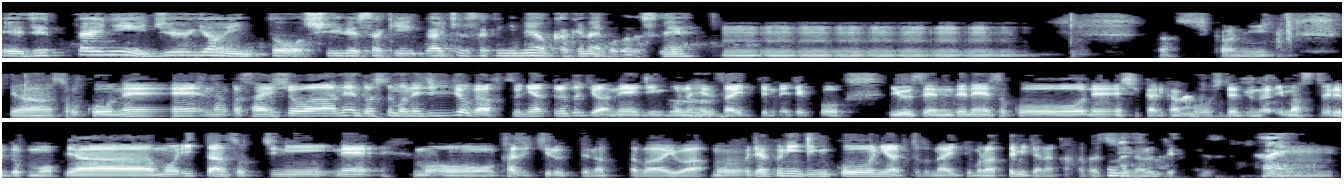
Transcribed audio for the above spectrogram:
えー、絶対に従業員と仕入れ先、外注先に迷惑かけないことですね。うんうんうんうんうんうん。確かに。いやそこをね、なんか最初はね、どうしてもね、事業が普通にやってるときはね、銀行の返済ってね、うん、結構優先でね、そこをね、しっかり確保してってなりますけれども、いやもう一旦そっちにね、もう舵切るってなった場合は、もう逆に銀行にはちょっと泣いてもらってみたいな形になるっていうです。はい。うん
